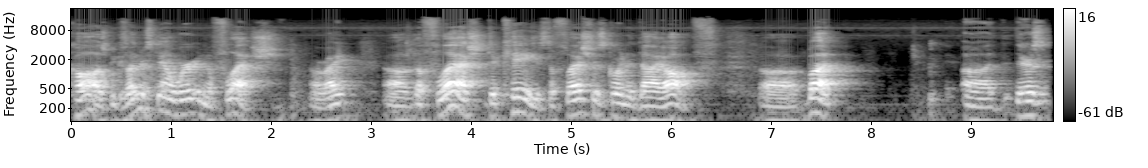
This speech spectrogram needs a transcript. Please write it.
calls because understand we're in the flesh. All right? Uh, the flesh decays, the flesh is going to die off. Uh, but uh, there's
